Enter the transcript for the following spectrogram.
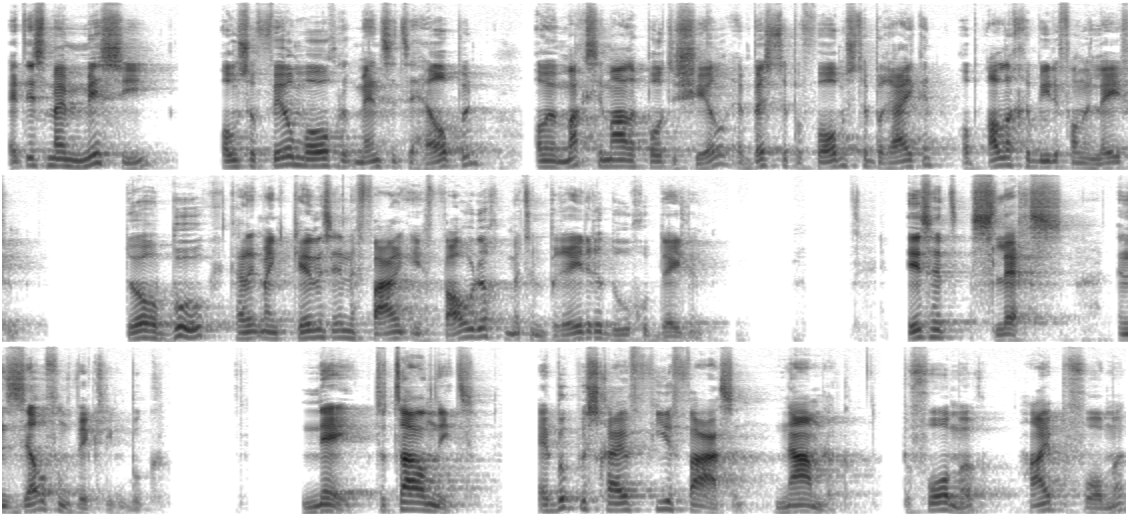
Het is mijn missie om zoveel mogelijk mensen te helpen om hun maximale potentieel en beste performance te bereiken op alle gebieden van hun leven. Door het boek kan ik mijn kennis en ervaring eenvoudig met een bredere doelgroep delen. Is het slechts een zelfontwikkelingboek? Nee, totaal niet. Het boek beschrijft vier fasen, namelijk performer, high performer,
